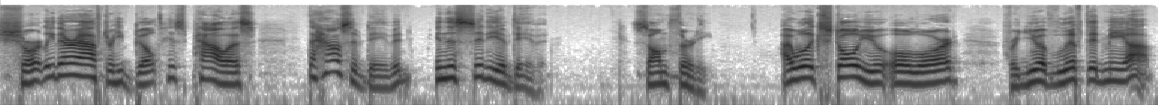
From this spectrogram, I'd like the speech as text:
Shortly thereafter, he built his palace, the house of David, in the city of David. Psalm 30 I will extol you, O Lord, for you have lifted me up.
